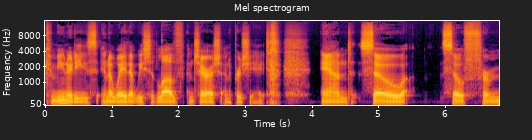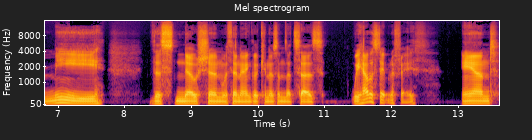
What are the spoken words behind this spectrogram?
communities in a way that we should love and cherish and appreciate. and so so for me, this notion within Anglicanism that says we have a statement of faith, and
